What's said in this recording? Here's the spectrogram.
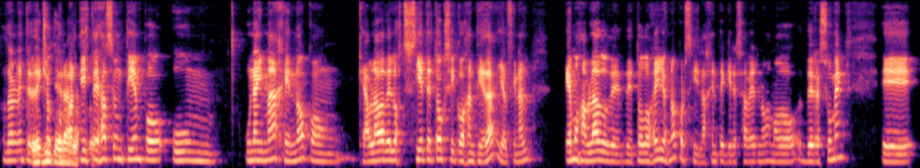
Totalmente. De hecho, compartiste hace un tiempo una imagen ¿no? Con, que hablaba de los siete tóxicos antiedad y al final hemos hablado de, todos ellos, ¿no? Por si la gente quiere saber, ¿no? A modo de resumen. Eh,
